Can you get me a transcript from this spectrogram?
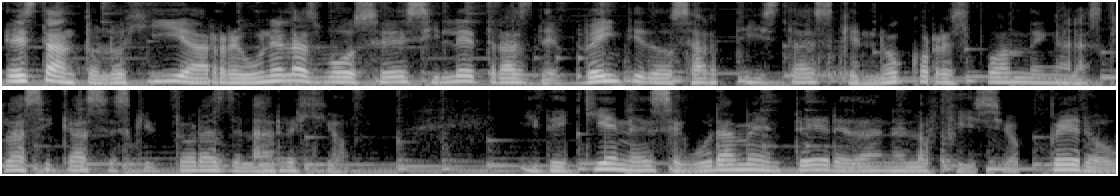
Esta antología reúne las voces y letras de 22 artistas que no corresponden a las clásicas escritoras de la región y de quienes seguramente heredan el oficio, pero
